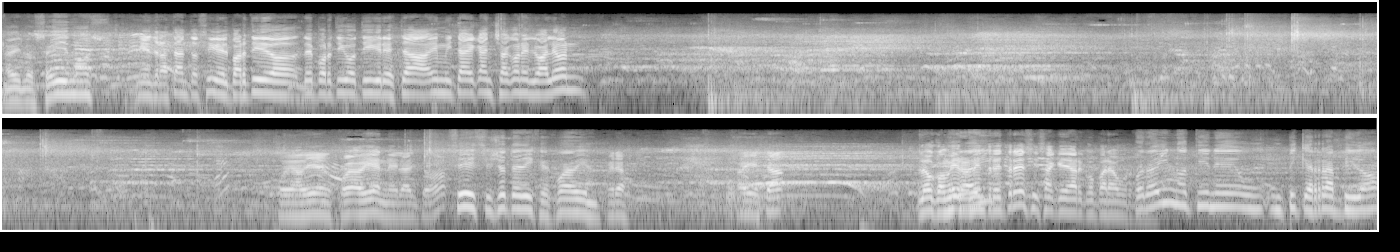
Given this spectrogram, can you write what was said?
Ahí lo seguimos. Mientras tanto sigue el partido. Deportivo Tigre está en mitad de cancha con el balón. Juega bien, juega bien el alto. ¿no? Sí, sí, yo te dije, juega bien. Mirá. Ahí está. Lo comieron ahí- entre tres y saque de arco para Urra. Por ahí no tiene un, un pique rápido.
